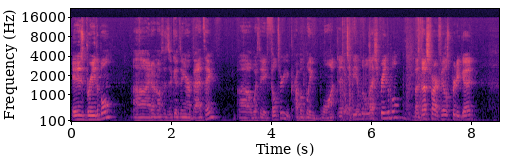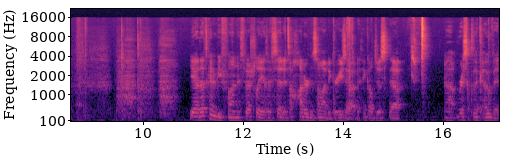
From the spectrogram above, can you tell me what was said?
it is breathable. Uh, I don't know if it's a good thing or a bad thing. Uh, with a filter, you probably want it to be a little less breathable, but thus far it feels pretty good. Yeah, that's going to be fun, especially as I said, it's 100 and some odd degrees out. I think I'll just uh, uh, risk the COVID.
